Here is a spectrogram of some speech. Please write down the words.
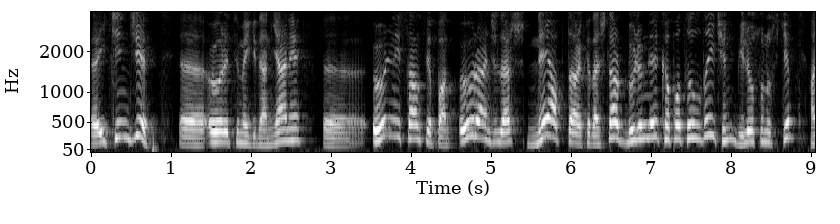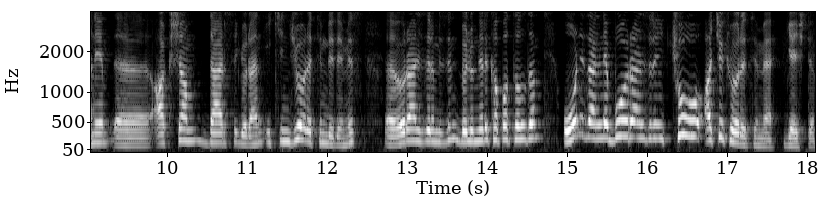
e, ikinci e, öğretime giden yani e, ön lisans yapan öğrenciler ne yaptı arkadaşlar? Bölümleri kapatıldığı için biliyorsunuz ki hani e, akşam dersi gören ikinci öğretim dediğimiz e, öğrencilerimizin bölümleri kapatıldı. O nedenle bu öğrencilerin çoğu açık öğretime geçti.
